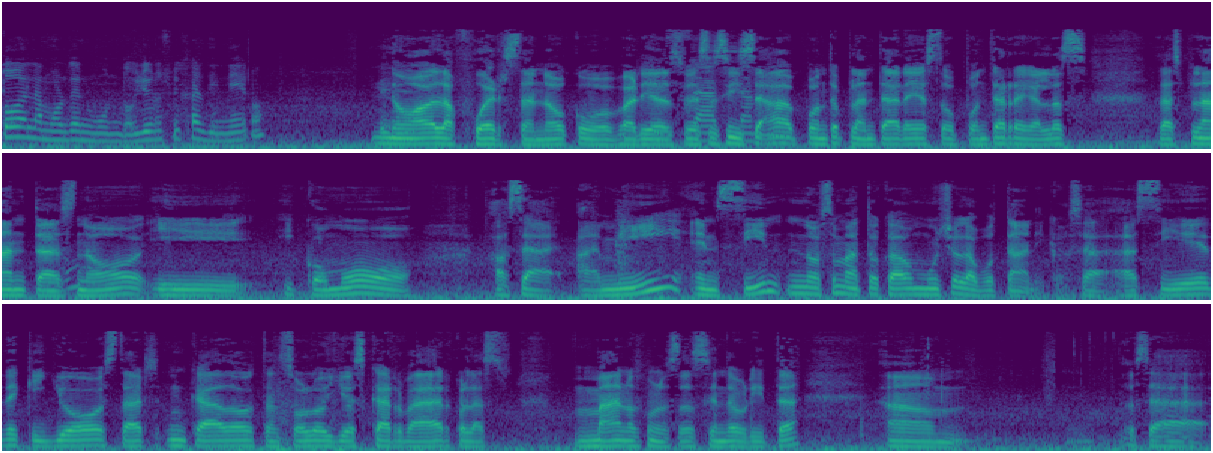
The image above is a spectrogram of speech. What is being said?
todo el amor del mundo. Yo no soy jardinero. No a la fuerza, ¿no? Como varias veces dice, ah, ponte a plantar esto, ponte a regar las, las plantas, ¿no? Y, y cómo o sea, a mí en sí no se me ha tocado mucho la botánica. O sea, así de que yo estar hincado, tan solo yo escarbar con las manos como lo estás haciendo ahorita. Um, o sea,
